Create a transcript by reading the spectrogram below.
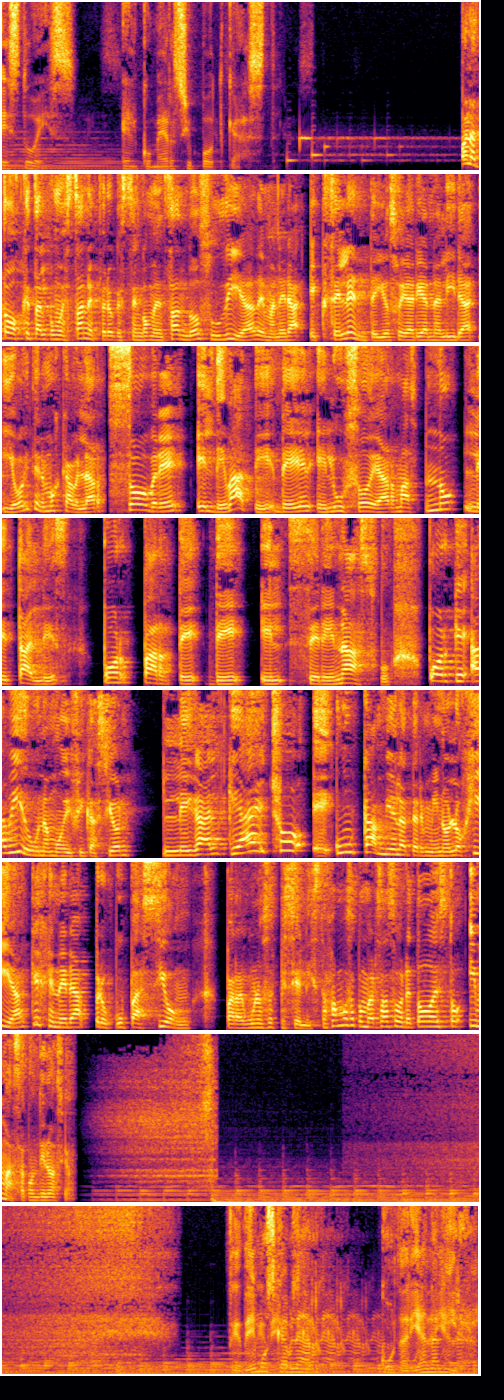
Esto es El Comercio Podcast. Hola a todos, ¿qué tal? ¿Cómo están? Espero que estén comenzando su día de manera excelente. Yo soy Ariana Lira y hoy tenemos que hablar sobre el debate del uso de armas no letales por parte del el serenazgo, porque ha habido una modificación legal que ha hecho eh, un cambio en la terminología que genera preocupación para algunos especialistas. Vamos a conversar sobre todo esto y más a continuación. Tenemos que hablar con Ariana Lira.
